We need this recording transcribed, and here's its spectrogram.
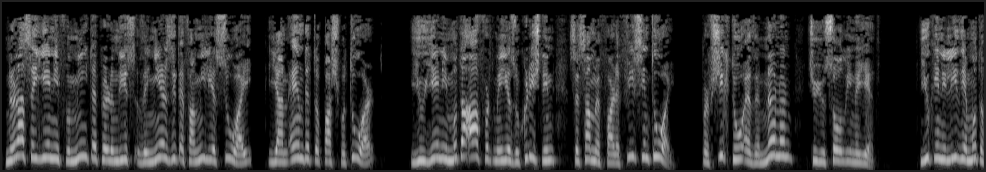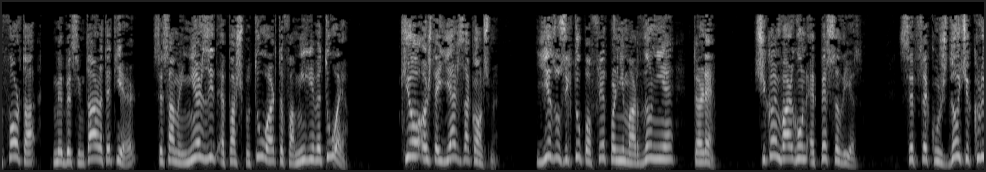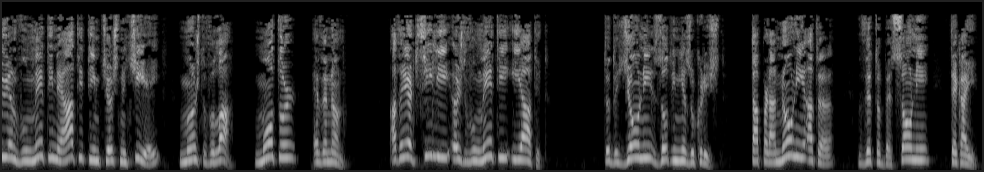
në rast se jeni fëmijët e Perëndisë dhe njerëzit e familjes suaj janë ende të pashpëtuar, ju jeni më të afërt me Jezu Krishtin se sa me farefisin tuaj, përfshi këtu edhe nënën që ju solli në jetë. Ju keni lidhje më të forta me besimtarët e tjerë se sa me njerëzit e pashpëtuar të familjeve tuaja. Kjo është e jashtëzakonshme. Jezusi këtu po flet për një marrëdhënie të re. Shikojmë vargun e 50. Sepse kushdo që kryen vullnetin e Atit tim që është në qiej, më është vëlla, motër edhe nënë. Atëherë cili është vullneti i Atit? Të dëgjoni Zotin Jezu Krisht, ta pranoni atë dhe të besoni tek ai.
